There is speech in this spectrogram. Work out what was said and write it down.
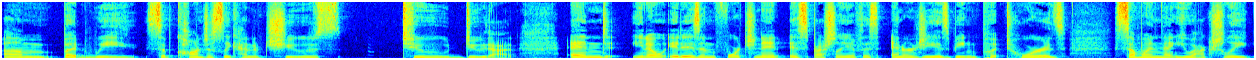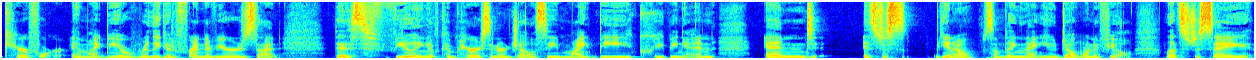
um, but we subconsciously kind of choose to do that. And, you know, it is unfortunate, especially if this energy is being put towards someone that you actually care for. It might be a really good friend of yours that this feeling of comparison or jealousy might be creeping in. And it's just, you know, something that you don't want to feel. Let's just say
